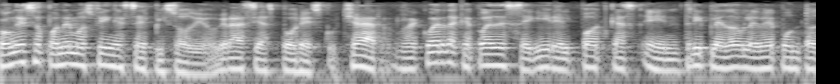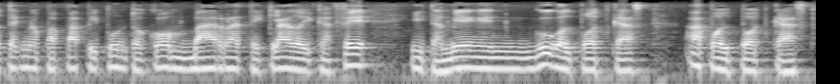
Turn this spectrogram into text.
Con eso ponemos fin a este episodio. Gracias por escuchar. Recuerda que puedes seguir el podcast en www.tecnopapapi.com barra teclado y café y también en Google Podcast, Apple Podcast,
